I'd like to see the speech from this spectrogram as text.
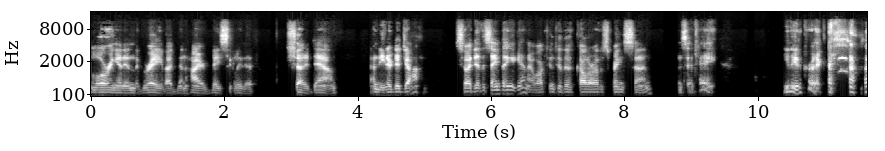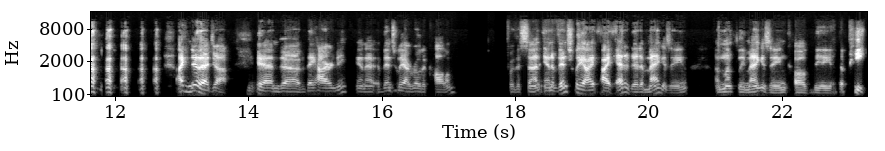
lowering it in the grave. I'd been hired basically to shut it down. I needed a job, so I did the same thing again. I walked into the Colorado Springs Sun and said, "Hey, you need a critic. I can do that job. And uh, they hired me, and I, eventually I wrote a column for the Sun, and eventually I, I edited a magazine, a monthly magazine called the the Peak,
